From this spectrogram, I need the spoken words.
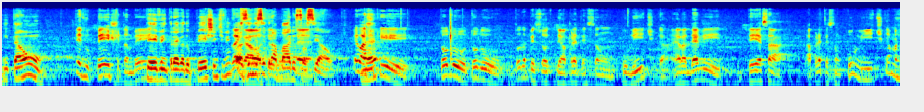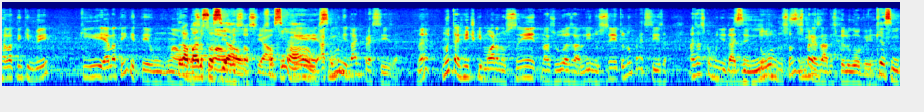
Então, Teve o peixe também. teve a entrega do peixe, a gente vem Legal fazendo esse trabalho é. social. Eu né? acho que todo, todo, toda pessoa que tem uma pretensão política, ela deve ter essa a pretensão política, mas ela tem que ver que ela tem que ter um- uma, Trabalho obra, so- uma social. obra social, Social, porque a sim. comunidade precisa. Né? Muita gente que mora no centro, nas ruas ali no centro, não precisa. Mas as comunidades do Sim, entorno são sim. desprezadas pelo governo. Porque assim,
